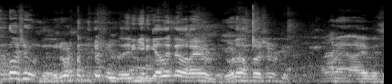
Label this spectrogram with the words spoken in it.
സന്തോഷമുണ്ട്. ഒരുപാട് സന്തോഷമുണ്ട്. എനിക്ക് എനിക്കത് തന്നെ പറയാനുള്ളൂ. ഒരുപാട് സന്തോഷമുണ്ട്. അങ്ങനെ ആയതിൽ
